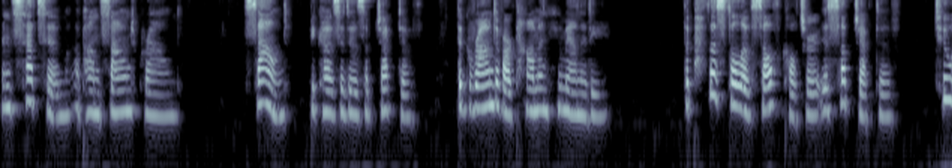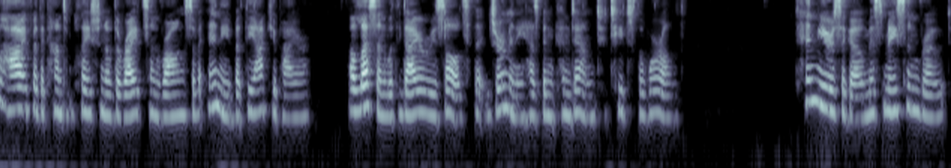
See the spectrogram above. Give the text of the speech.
and sets him upon sound ground. Sound because it is objective, the ground of our common humanity. The pedestal of self culture is subjective, too high for the contemplation of the rights and wrongs of any but the occupier, a lesson with dire results that Germany has been condemned to teach the world. Ten years ago, Miss Mason wrote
